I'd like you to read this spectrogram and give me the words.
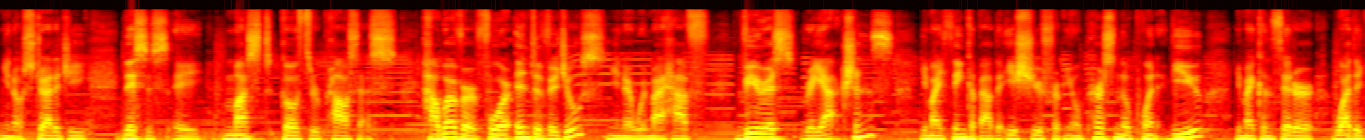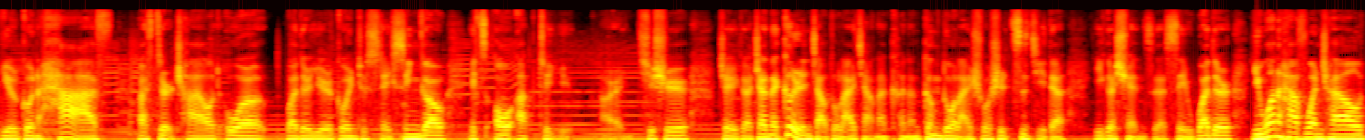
you know strategy, this is a must go through process. However, for individuals, you know, we might have various reactions. You might think about the issue from your personal point of view. You might consider whether you're going to have a third child or whether you're going to stay single. It's all up to you. 啊，其实这个站在个人角度来讲呢，可能更多来说是自己的一个选择。Say whether you want to have one child,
